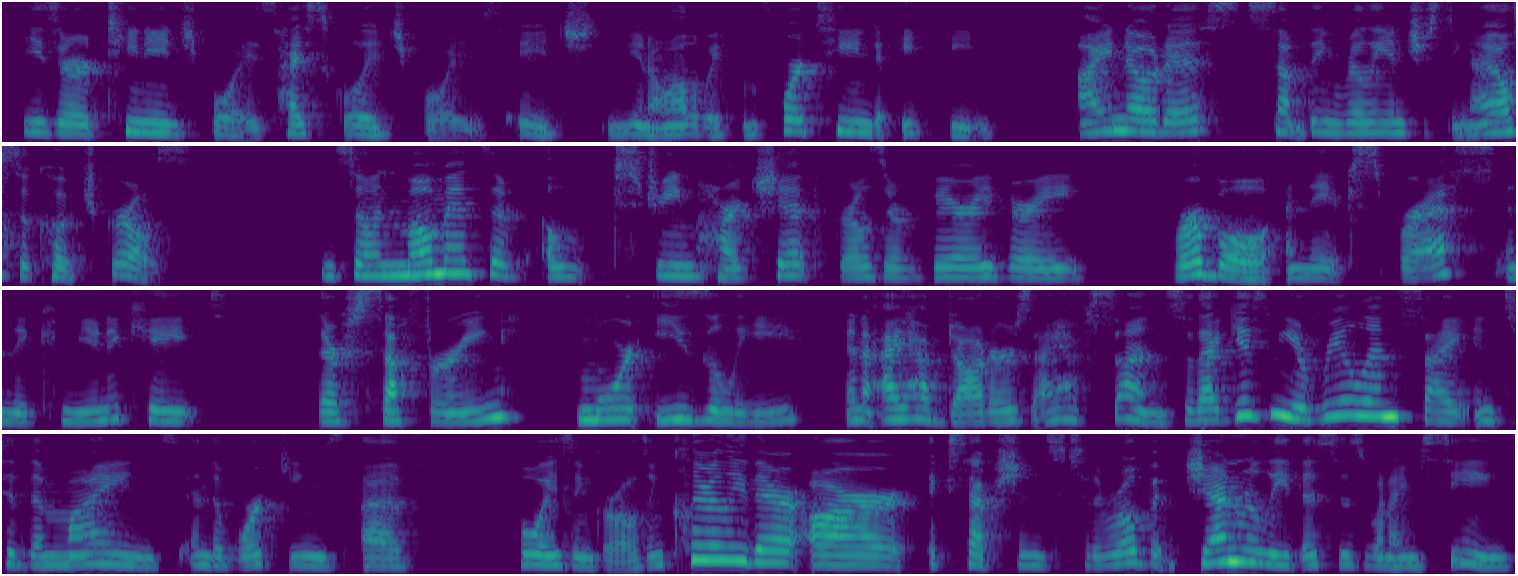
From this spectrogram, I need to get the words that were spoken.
These are teenage boys, high school age boys, age, you know, all the way from 14 to 18. I noticed something really interesting. I also coach girls. And so, in moments of uh, extreme hardship, girls are very, very verbal and they express and they communicate their suffering more easily. And I have daughters, I have sons. So, that gives me a real insight into the minds and the workings of boys and girls. And clearly, there are exceptions to the rule, but generally, this is what I'm seeing.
